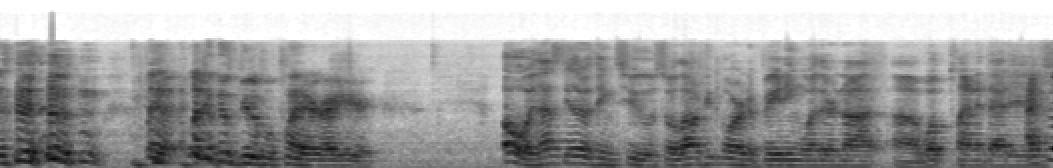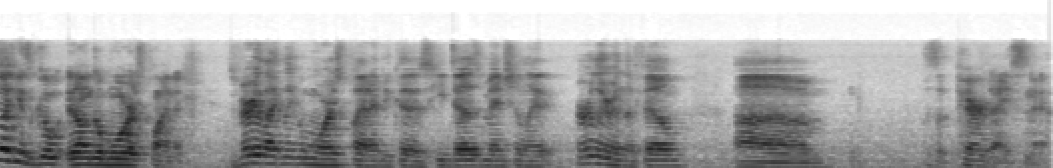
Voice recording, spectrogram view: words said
look, look at this beautiful planet right here. oh, and that's the other thing too. So a lot of people are debating whether or not uh, what planet that is. I feel like it's go- on Gamora's planet. It's very likely Gamora's planet because he does mention it earlier in the film. Um, It's a paradise now.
